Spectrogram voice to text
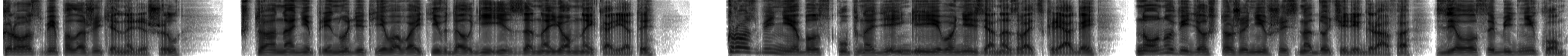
Кросби положительно решил, что она не принудит его войти в долги из-за наемной кареты. Кросби не был скуп на деньги, его нельзя назвать скрягой, но он увидел, что, женившись на дочери графа, сделался бедняком.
